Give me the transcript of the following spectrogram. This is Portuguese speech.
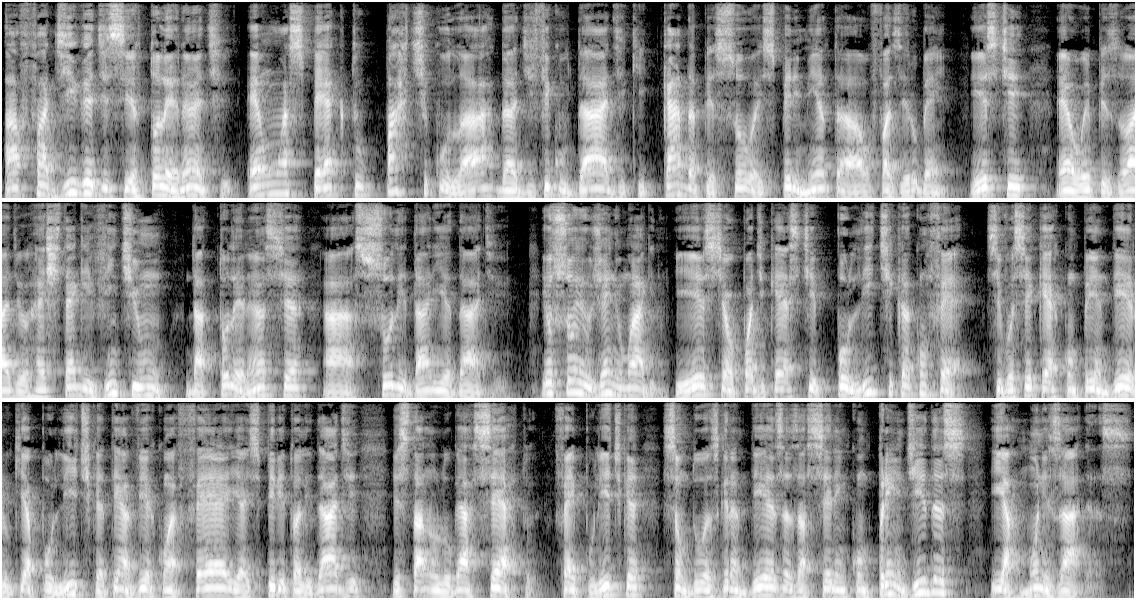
A fadiga de ser tolerante é um aspecto particular da dificuldade que cada pessoa experimenta ao fazer o bem. Este é o episódio 21 da tolerância à solidariedade. Eu sou Eugênio Magno e este é o podcast Política com Fé. Se você quer compreender o que a política tem a ver com a fé e a espiritualidade, está no lugar certo. Fé e política são duas grandezas a serem compreendidas e harmonizadas.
